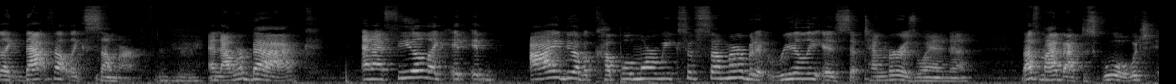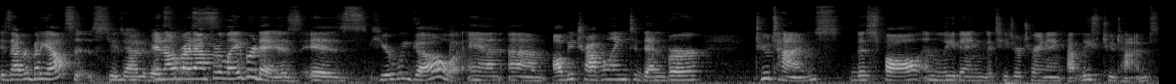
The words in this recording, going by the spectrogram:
Like that felt like summer, and now we're back, and I feel like it. it I do have a couple more weeks of summer, but it really is September is when. uh, that's my back to school, which is everybody else's. Get down to And business. right after Labor Day is is here we go, and um, I'll be traveling to Denver two times this fall and leading the teacher training at least two times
